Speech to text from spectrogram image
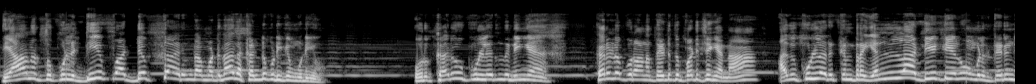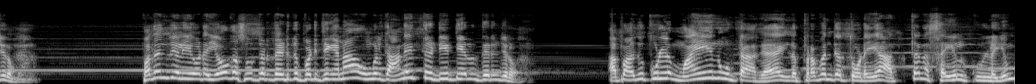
தியானத்துக்குள்ள டீப்பா டெப்தா இருந்தா மட்டும்தான் அதை கண்டுபிடிக்க முடியும். ஒரு கருவுக்குள்ள இருந்து நீங்க கருட புராணத்தை எடுத்து படிச்சீங்கன்னா அதுக்குள்ள இருக்கின்ற எல்லா டீட்டெயிலும் உங்களுக்கு தெரிஞ்சிடும் பதஞ்சலியோட யோக சூத்திரத்தை எடுத்து படிச்சீங்கன்னா உங்களுக்கு அனைத்து டீட்டெயிலும் தெரிஞ்சிடும் அப்ப அதுக்குள்ள மைனூட்டாக இந்த பிரபஞ்சத்துடைய அத்தனை செயலுக்குள்ளேயும்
